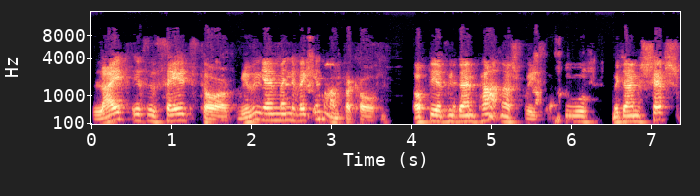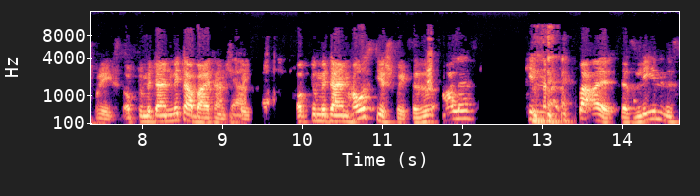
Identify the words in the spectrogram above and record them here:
life is a sales talk. Wir sind ja im Endeffekt immer am Verkaufen. Ob du jetzt mit deinem Partner sprichst, ob du mit deinem Chef sprichst, ob du mit deinen Mitarbeitern sprichst, ja. ob du mit deinem Haustier sprichst. Das ist alles Kinder überall. Das Leben ist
